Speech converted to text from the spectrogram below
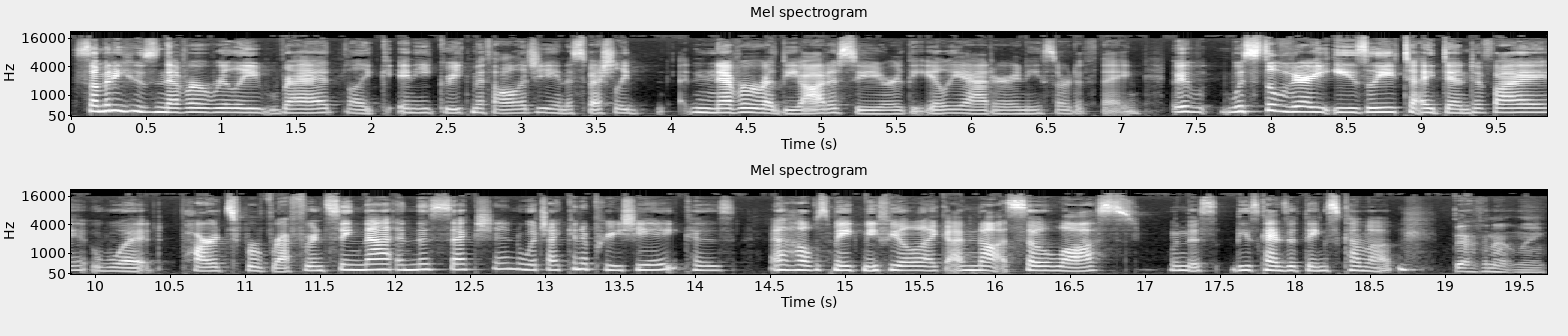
somebody who's never really read like any Greek mythology and especially never read the Odyssey or the Iliad or any sort of thing, it was still very easy to identify what parts were referencing that in this section, which I can appreciate because it helps make me feel like I'm not so lost when this these kinds of things come up. Definitely.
